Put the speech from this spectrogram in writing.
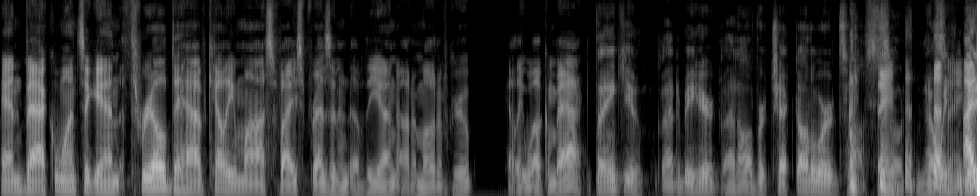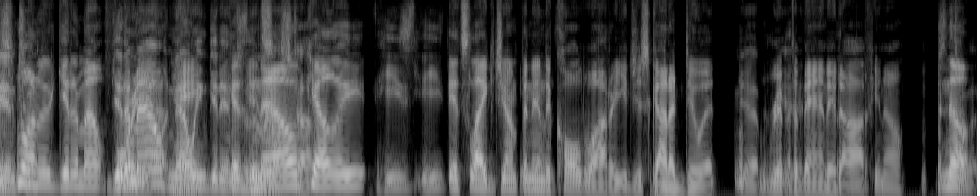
And back once again, thrilled to have Kelly Moss, Vice President of the Young Automotive Group. Kelly, welcome back. Thank you. Glad to be here. Glad Oliver checked all the words off. Same. So now we Same. can get I just into wanted it. to get him out get for him ya. out. and Now Hey, we can get into Because the real now stuff. Kelly, he's he. It's like jumping into cold water. You just got to do it. Yep. Rip the band aid off, you know. Let's No,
